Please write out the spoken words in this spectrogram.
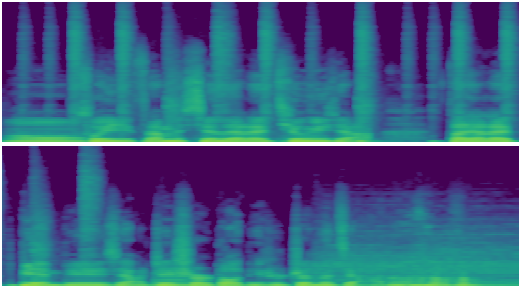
哦，所以咱们现在来听一下，大家来辨别一下这事儿到底是真的假的。好。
